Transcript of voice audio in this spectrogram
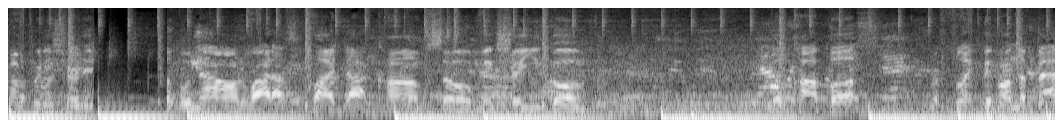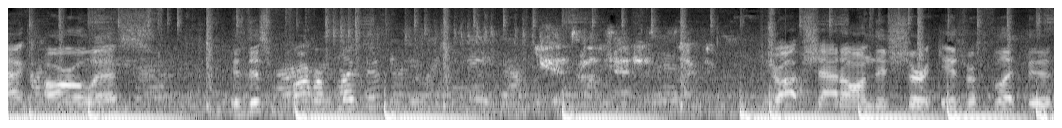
I'm pretty sure this is available now on rideoutsupply.com, so make sure you go go cop up. Reflective on the back, ROS. Is this front reflective? Yeah, it's shadow reflective. Drop shadow on this shirt is reflective,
